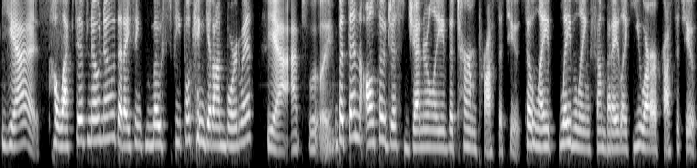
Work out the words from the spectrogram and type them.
yes. collective no no that I think most people can get on board with. Yeah, absolutely. But then also just generally the term prostitute. So la- labeling somebody like you are a prostitute,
